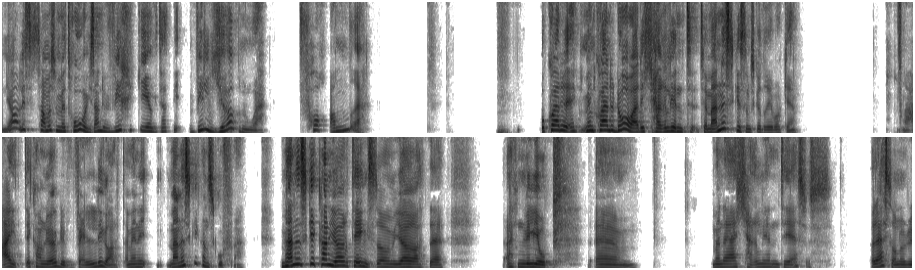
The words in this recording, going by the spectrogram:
Ja, litt det samme som vi tror. ikke sant? Det virker til at vi vil gjøre noe for andre. Hva det, men hva er det da? Er det kjærligheten til mennesket som skal drive oss? Nei, det kan jo bli veldig galt. Jeg mener, Mennesket kan skuffe. Mennesket kan gjøre ting som gjør at, eh, at en vil gi opp. Um, men det er kjærligheten til Jesus. Og det er sånn når du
